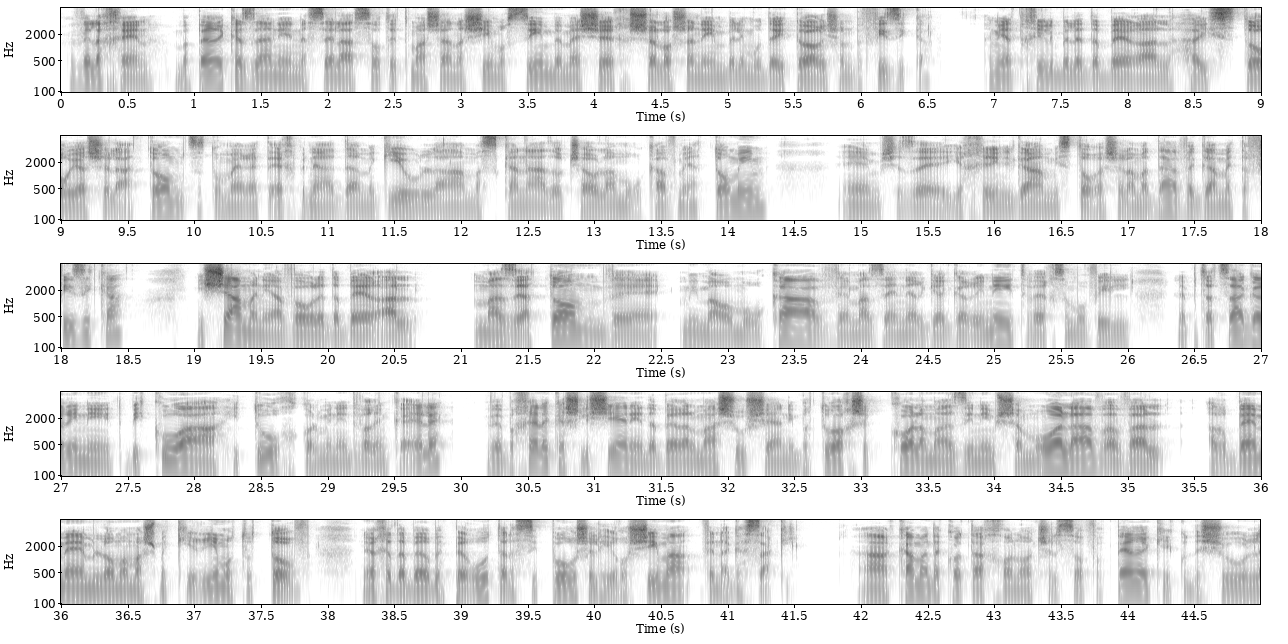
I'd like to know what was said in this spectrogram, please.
ולכן, בפרק הזה אני אנסה לעשות את מה שאנשים עושים במשך שלוש שנים בלימודי תואר ראשון בפיזיקה. אני אתחיל בלדבר על ההיסטוריה של האטום, זאת אומרת איך בני האדם הגיעו למסקנה הזאת שהעולם מורכב מאטומים, שזה יכיל גם היסטוריה של המדע וגם מטאפיזיקה. משם אני אעבור לדבר על מה זה אטום וממה הוא מורכב ומה זה אנרגיה גרעינית ואיך זה מוביל לפצצה גרעינית, ביקוע, היתוך, כל מיני דברים כאלה. ובחלק השלישי אני אדבר על משהו שאני בטוח שכל המאזינים שמעו עליו, אבל הרבה מהם לא ממש מכירים אותו טוב. אני הולך לדבר בפירוט על הסיפור של הירושימה ונגסקי. הכמה דקות האחרונות של סוף הפרק יקודשו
